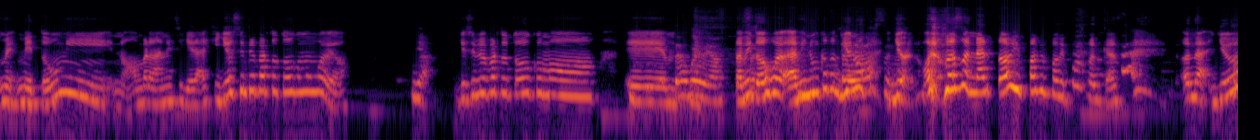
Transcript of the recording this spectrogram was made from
me, me tomo mi. No, en verdad, ni siquiera. Es que yo siempre parto todo como un huevo. Ya. Yo siempre parto todo como. Eh, Te hueveo. para mí todo huevo. A mí nunca. Yo, no, va a sonar. yo va a sonar todo mi podcast. Onda, yo.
